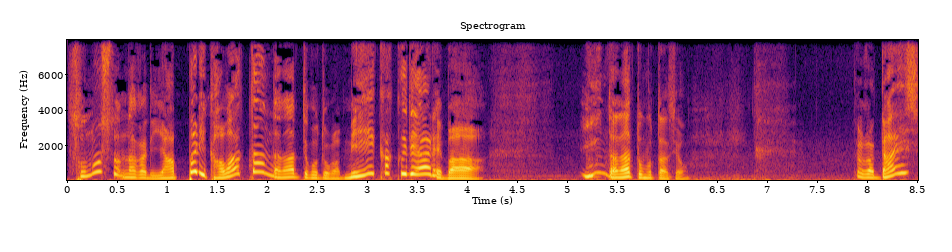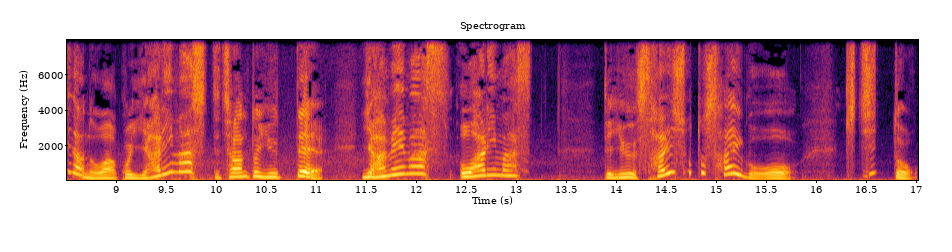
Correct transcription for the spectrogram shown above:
その人の中でやっぱり変わったんだなってことが明確であれば、いいんだなと思ったんですよ。だから大事なのは、これやりますってちゃんと言って、やめます終わりますっていう最初と最後をきちっと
